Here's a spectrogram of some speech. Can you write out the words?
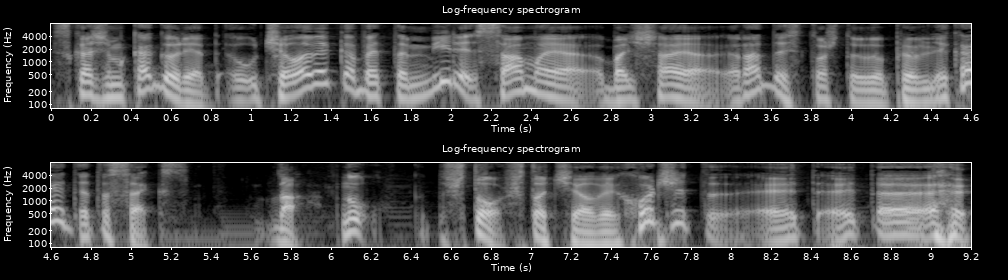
скажем, как говорят, у человека в этом мире самая большая радость, то, что его привлекает, это секс. Да, ну, что, что человек хочет, это, это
